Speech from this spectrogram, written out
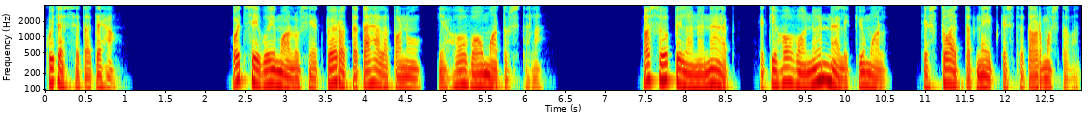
kuidas seda teha? Otsi võimalusi, et pöörata tähelepanu Jehova omadustele. las õpilane näeb, et Jehova on õnnelik Jumal, kes toetab neid, kes teda armastavad.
